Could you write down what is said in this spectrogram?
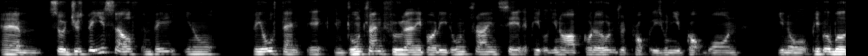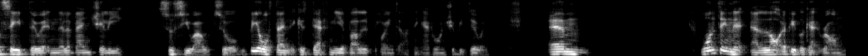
Um, so just be yourself and be, you know, be authentic and don't try and fool anybody. Don't try and say to people, you know, I've got a hundred properties when you've got one. You know, people will see through it and they'll eventually suss you out. So be authentic is definitely a valid point. I think everyone should be doing. Um, one thing that a lot of people get wrong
